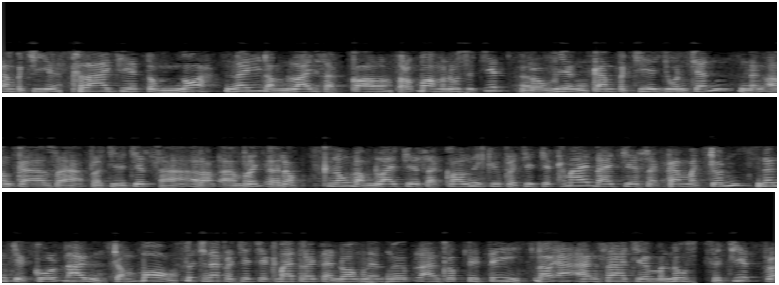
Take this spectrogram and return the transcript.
កម្ពុជាคล้ายជាទំនាស់នៃតម្លៃសកលរបស់មនុស្សជាតិរវាងកម្ពុជាយួនចិននិងអង្គការសហប្រជាជាតិសហរដ្ឋអាមេរិកអឺរ៉ុប ក្នុងតម្លៃជាសកលនេះគឺប្រជាជាតិខ្មែរដែលជាសកម្មជន និងជាគោលដៅចម្បងដូច្នេះប្រជាជាតិខ្មែរត្រូវតែនាំគ្នាងើបឡើងគ្រប់ទិសទីដោយអហិង្សាជាមនុស្សជាតិប្រ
